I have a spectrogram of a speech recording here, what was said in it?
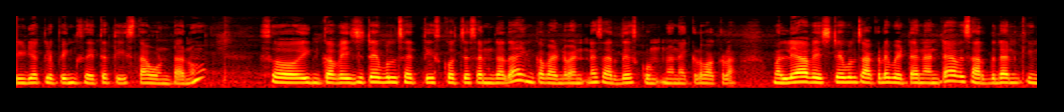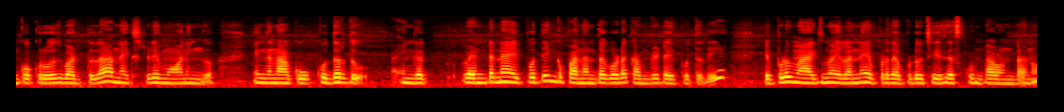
వీడియో క్లిప్పింగ్స్ అయితే తీస్తూ ఉంటాను. సో ఇంకా వెజిటేబుల్స్ అయితే తీసుకొచ్చేసాను కదా ఇంకా వెంట వెంటనే సర్దేసుకుంటున్నాను ఎక్కడో అక్కడ. మళ్ళీ ఆ వెజిటేబుల్స్ అక్కడే పెట్టానంటే అవి సర్దడానికి ఇంకొక రోజు పడుతుందా? Next day morning. ఇంకా నాకు కుదరదు. ఇంకా వెంటనే అయిపోతే ఇంకా పని అంతా కూడా కంప్లీట్ అయిపోతుంది. ఎప్పుడు మ్యాక్సిమం ఇలానే ఎప్పటిదప్పుడు చేసేసుకుంటూ ఉంటాను.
